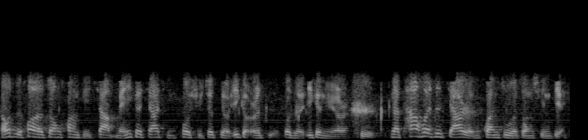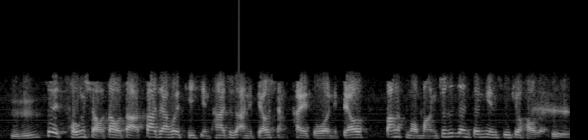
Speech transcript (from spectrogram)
少子化的状况底下，每一个家庭或许就只有一个儿子或者一个女儿。是。那他会是家人关注的中心点。嗯哼。所以从小到大，大家会提醒他，就是啊，你不要想太多，你不要帮什么忙，你就是认真念书就好了。是。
